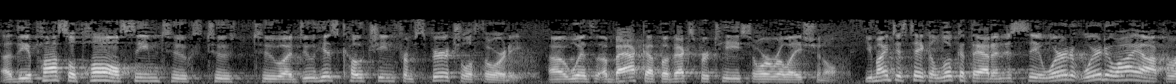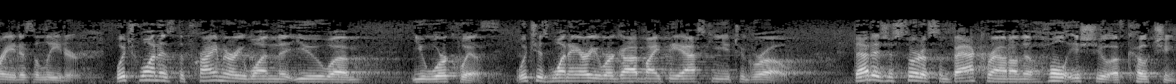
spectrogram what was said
Uh, the apostle Paul seemed to to to uh, do his coaching from spiritual authority uh, with a backup of expertise or relational. You might just take a look at that and just see where do, where do I operate as a leader? Which one is the primary one that you um, you work with? Which is one area where God might be asking you to grow? That is just sort of some background on the whole issue of coaching.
